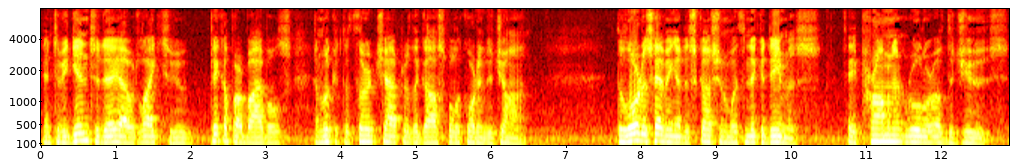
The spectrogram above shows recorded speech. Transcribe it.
And to begin today, I would like to pick up our Bibles and look at the third chapter of the Gospel according to John. The Lord is having a discussion with Nicodemus, a prominent ruler of the Jews.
